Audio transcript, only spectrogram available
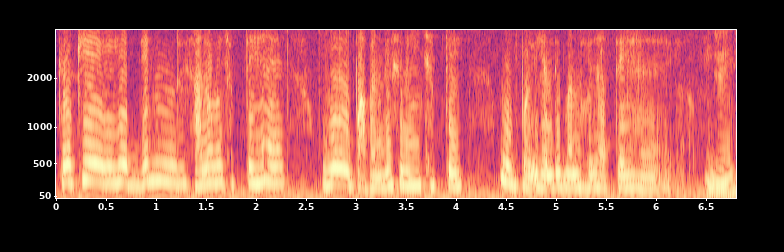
کیونکہ یہ جن رسالوں میں چھپتے ہیں وہ پابندی سے نہیں چھپتے وہ بڑی جلدی بند ہو جاتے ہیں۔ جی۔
